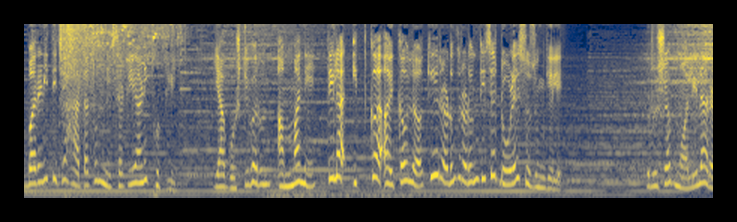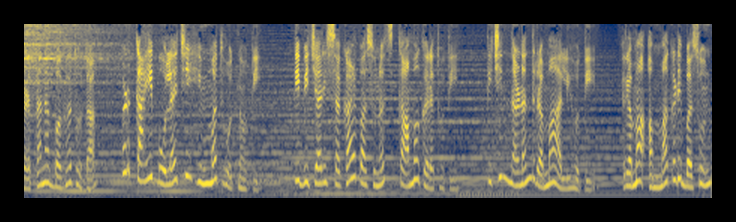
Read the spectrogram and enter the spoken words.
बरणी तिच्या हातातून निसटली आणि फुटली. या गोष्टीवरून अम्माने तिला इतकं ऐकवलं की रडून रडून तिचे डोळे सुजून गेले. ऋषभ मॉलीला रडताना बघत होता पण काही बोलायची हिंमत होत नव्हती. ती बिचारी सकाळपासूनच कामं करत होती. तिची नणंद रमा आली होती. रमा अम्माकडे बसून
